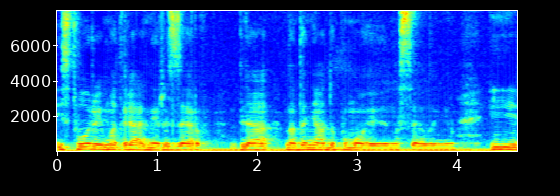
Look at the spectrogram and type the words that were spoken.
і створює матеріальний резерв для надання допомоги населенню і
